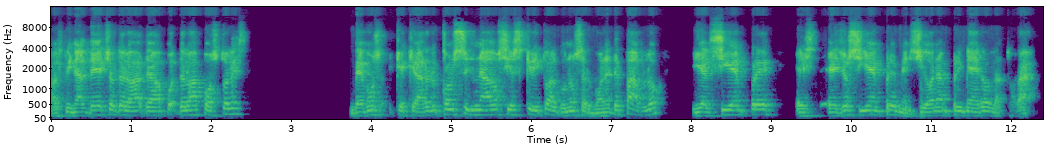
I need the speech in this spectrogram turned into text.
al final de Hechos de los, Apóstoles, vemos que quedaron consignados y escritos algunos sermones de Pablo y él siempre, ellos siempre mencionan primero la Torá.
